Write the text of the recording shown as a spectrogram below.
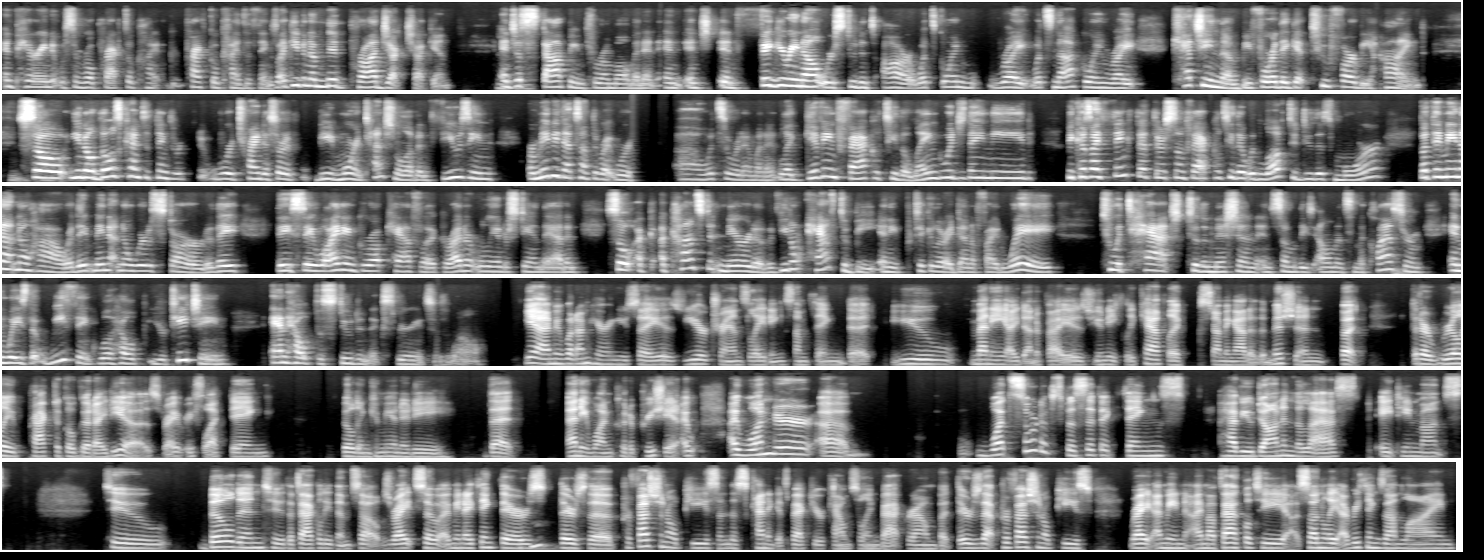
and pairing it with some real practical kind, practical kinds of things like even a mid-project check-in and just mm-hmm. stopping for a moment and, and, and, and figuring out where students are, what's going right, what's not going right, catching them before they get too far behind. Mm-hmm. So, you know, those kinds of things we're, we're trying to sort of be more intentional of infusing, or maybe that's not the right word. Oh, what's the word I want to like giving faculty the language they need? Because I think that there's some faculty that would love to do this more, but they may not know how, or they may not know where to start, or they they say, well, I didn't grow up Catholic or I don't really understand that. And so a, a, constant narrative, if you don't have to be any particular identified way to attach to the mission and some of these elements in the classroom in ways that we think will help your teaching and help the student experience as well. Yeah, I mean, what I'm hearing you say is you're translating something that you many identify as uniquely Catholic stemming out of the mission, but that are really practical good ideas, right? Reflecting building community that anyone could appreciate. I, I wonder um, what sort of specific things have you done in the last 18 months to build into the faculty themselves right so i mean i think there's mm-hmm. there's the professional piece and this kind of gets back to your counseling background but there's that professional piece right i mean i'm a faculty suddenly everything's online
